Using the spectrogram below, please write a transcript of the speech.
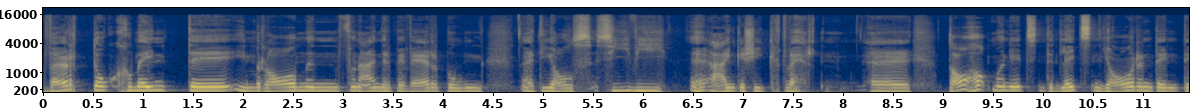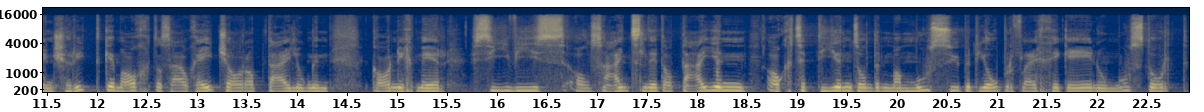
Word-Dokumente im Rahmen von einer Bewerbung, äh, die als CV äh, eingeschickt werden. Äh, da hat man jetzt in den letzten Jahren den, den Schritt gemacht, dass auch HR-Abteilungen gar nicht mehr CVs als einzelne Dateien akzeptieren, sondern man muss über die Oberfläche gehen und muss dort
